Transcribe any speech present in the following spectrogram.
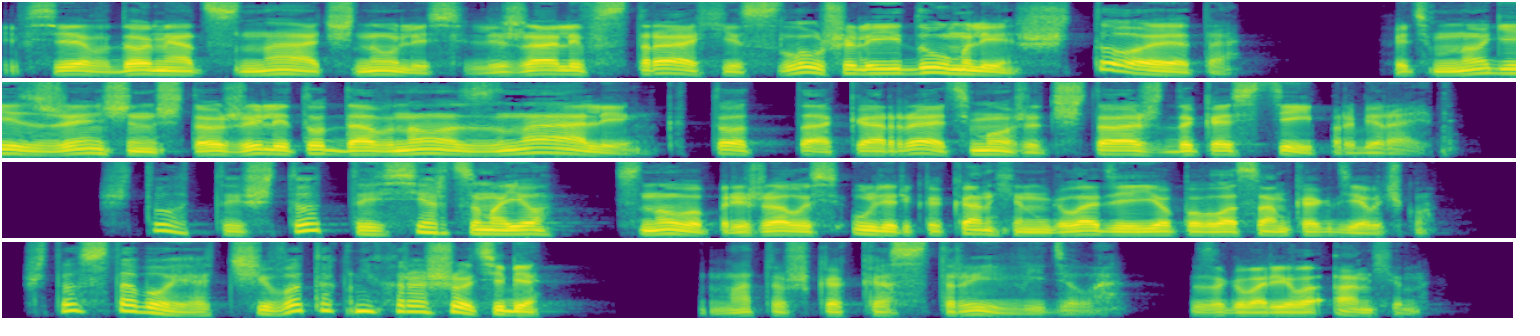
и все в доме от сна очнулись, лежали в страхе, слушали и думали, что это. Хоть многие из женщин, что жили тут давно, знали, кто так орать может, что аж до костей пробирает. «Что ты, что ты, сердце мое?» Снова прижалась Ульрика Канхен, гладя ее по волосам, как девочку. «Что с тобой? Отчего так нехорошо тебе?» Матушка костры видела заговорила Анхин.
